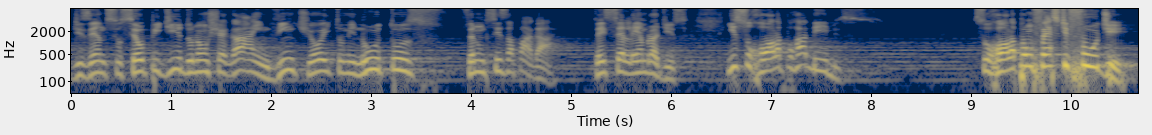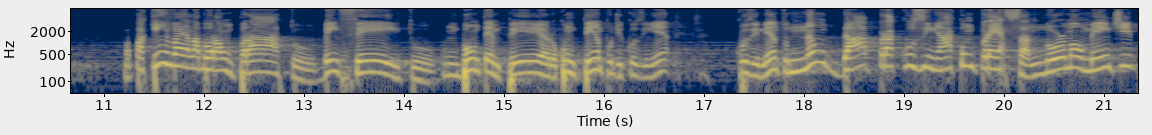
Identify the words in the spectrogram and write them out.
dizendo se o seu pedido não chegar em 28 minutos, você não precisa pagar sei se você lembra disso. Isso rola para o Habibs. Isso rola para um fast food. Mas para quem vai elaborar um prato bem feito, com um bom tempero, com tempo de cozimento, não dá para cozinhar com pressa. Normalmente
